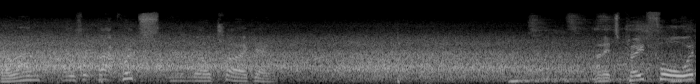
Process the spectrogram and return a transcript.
Varane plays it backwards, and they'll try again. And it's played forward.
